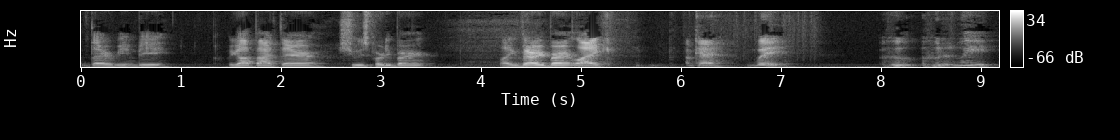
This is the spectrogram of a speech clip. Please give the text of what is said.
the Airbnb. We got back there. She was pretty burnt, like very burnt. Like Okay. Wait. Who who did we?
